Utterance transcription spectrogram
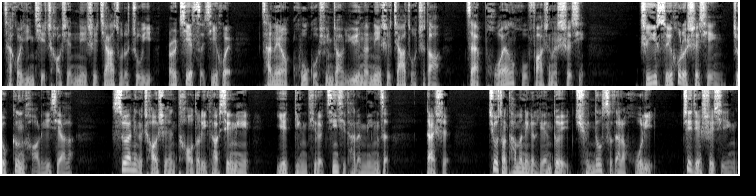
才会引起朝鲜内氏家族的注意，而借此机会，才能让苦苦寻找玉印的内氏家族知道在鄱阳湖发生的事情。至于随后的事情，就更好理解了。虽然那个朝鲜人逃得了一条性命，也顶替了金喜泰的名字，但是，就算他们那个连队全都死在了湖里，这件事情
